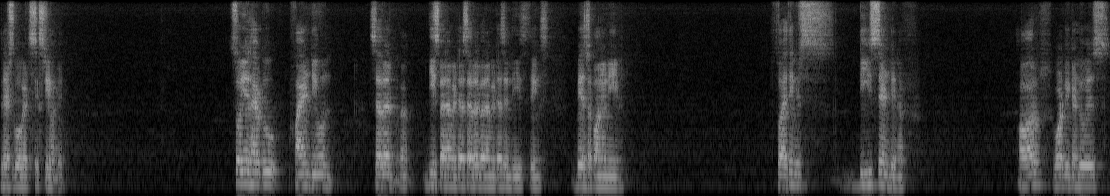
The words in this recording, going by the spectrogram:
Let's go with 60 only. So you'll have to fine tune several uh, these parameters several parameters in these things based upon your need. So I think it's decent enough. Or what we can do is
